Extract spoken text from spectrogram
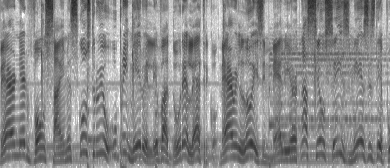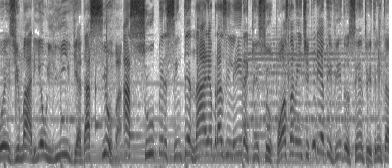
Werner von Siemens construiu o primeiro elevador elétrico. Mary Louise Mellier nasceu seis meses depois de Maria Olívia da Silva, a super centenária brasileira que supostamente teria vivido 130 anos.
